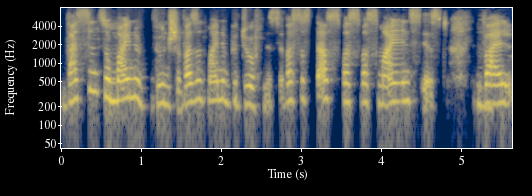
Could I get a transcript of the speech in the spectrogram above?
was sind so meine Wünsche, was sind meine Bedürfnisse, was ist das, was, was meins ist. Mhm. Weil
